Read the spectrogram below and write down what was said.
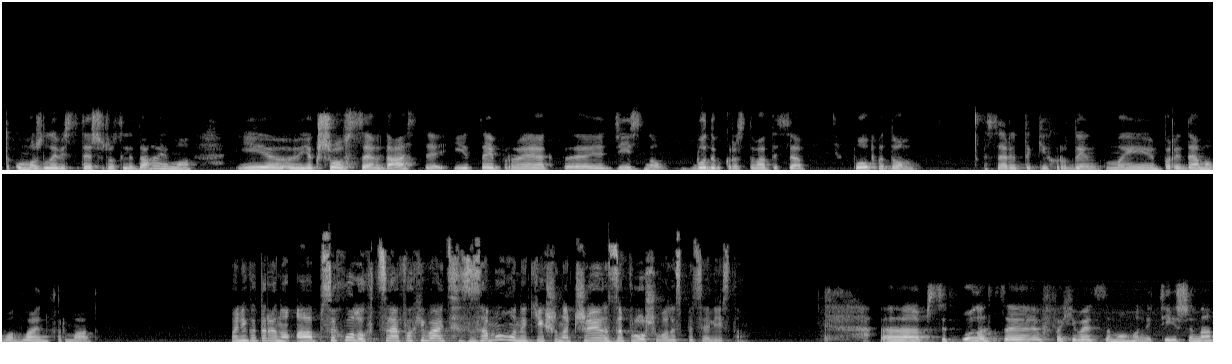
таку можливість теж розглядаємо. І е, якщо все вдасться, і цей проект е, дійсно буде користуватися попитом серед таких родин, ми перейдемо в онлайн формат. Пані Катерино, а психолог це фахівець самого Нетішина чи запрошували спеціаліста? Е, Психолог це фахівець самого Нетішина.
